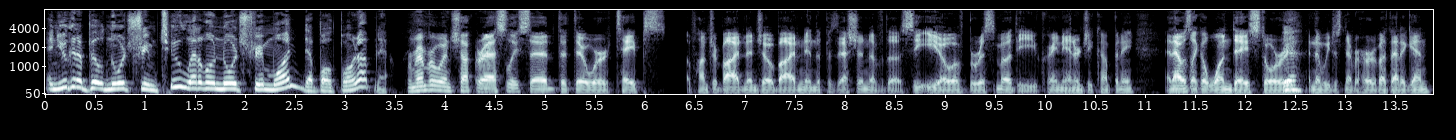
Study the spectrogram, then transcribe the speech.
and you're going to build Nord Stream two, let alone Nord Stream one. They're both blown up now. Remember when Chuck Grassley said that there were tapes of Hunter Biden and Joe Biden in the possession of the CEO of Burisma, the Ukrainian energy company, and that was like a one-day story, Yeah. and then we just never heard about that again.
